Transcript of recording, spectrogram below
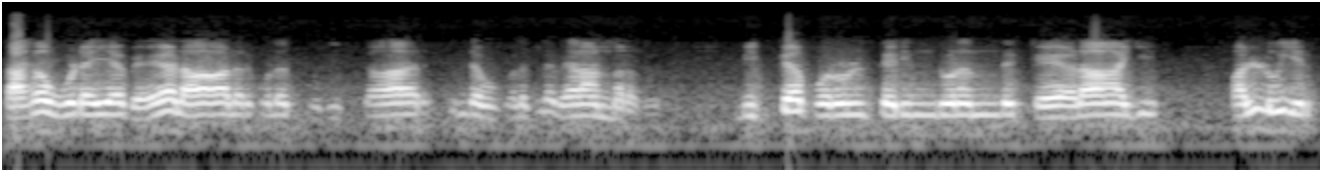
தக உடைய வேளாளர் குல துதித்தார். இந்த குலத்துல வேளாண் மரபு மிக்க பொருள் தெரிந்துணர்ந்து கேளாகி பல்லுயிர்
